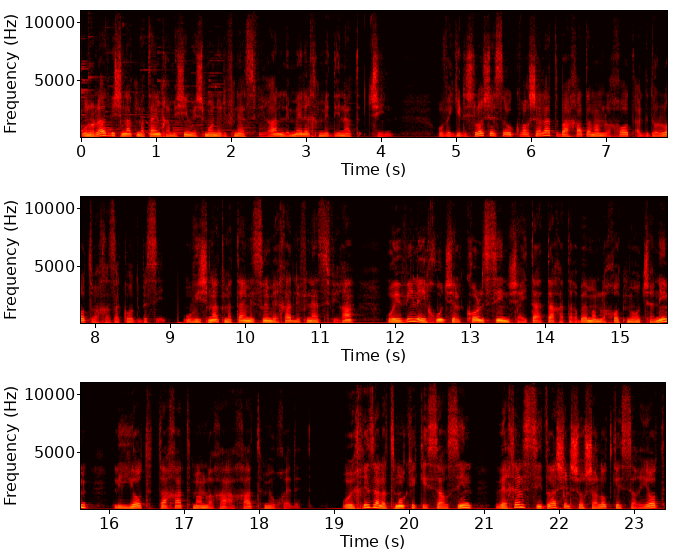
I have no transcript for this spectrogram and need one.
הוא נולד בשנת 258 לפני הספירה למלך מדינת צ'ין, ובגיל 13 הוא כבר שלט באחת הממלכות הגדולות והחזקות בסין. ובשנת 221 לפני הספירה הוא הביא לאיחוד של כל סין שהייתה תחת הרבה ממלכות מאות שנים, להיות תחת ממלכה אחת מאוחדת. הוא הכריז על עצמו כקיסר סין והחל סדרה של שושלות קיסריות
